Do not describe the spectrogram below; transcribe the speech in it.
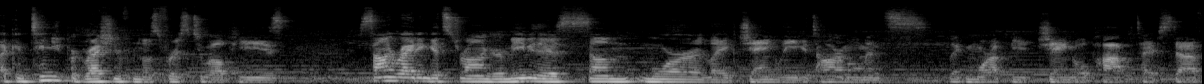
a continued progression from those first two LPs. Songwriting gets stronger. Maybe there's some more like jangly guitar moments, like more upbeat jangle pop type stuff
